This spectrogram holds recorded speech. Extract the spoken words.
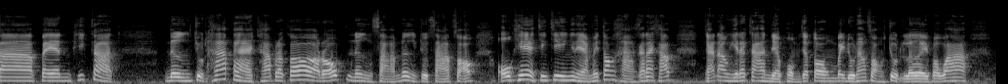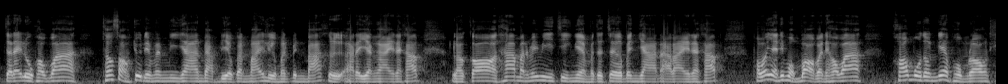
จะเป็นพิกัด 1.58 ครับ แล้วก็ลบ131.32 โอเค จริง ๆ เนี่ย ไม่ต้องหาก็ได้ครับ งั้นเอางี้ละกัน เดี๋ยวผมจะตรงไปดูทั้ง 2 จุดเลย เพราะว่าจะได้รู้ครับว่าทั้ง 2 จุดเนี่ยมันมียานแบบเดียวกันไหมหรือมันเป็นบั๊กหรืออะไรยังไงนะครับ แล้วก็ถ้ามันไม่มีจริงเนี่ยมันจะเจอเป็นยานอะไรนะครับ เพราะว่าอย่างที่ผมบอกไปนะครับว่าข้อมูลตรงนี้ผมลองเท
